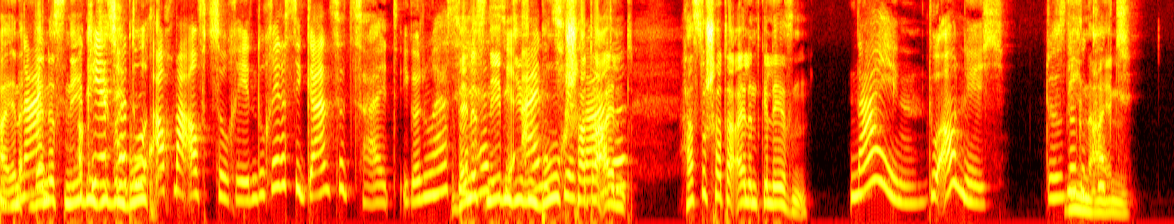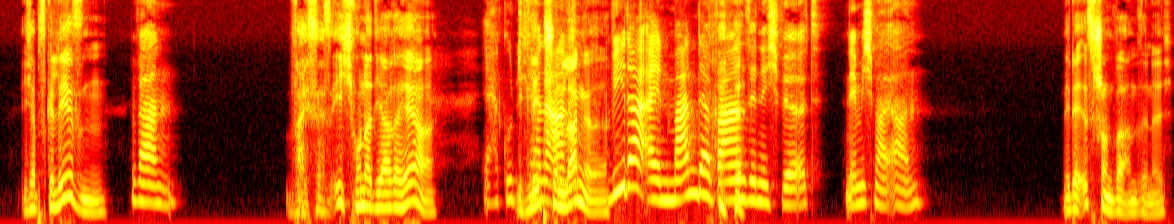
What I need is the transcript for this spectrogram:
Ein- nein. Wenn es neben okay, jetzt diesem hör Buch, du auch mal auf zu reden. Du redest die ganze Zeit, Igor. Du hast wenn es neben diesem Buch Shutter Tirade. Island, hast du Shutter Island gelesen? Nein, du auch nicht. Du hast Wie nur geguckt. nein? Ich hab's gelesen. Wann? Weiß das ich, 100 Jahre her. Ja, gut, Ich keine leb schon Ahnung. lange. Wieder ein Mann, der wahnsinnig wird. Nehme ich mal an. Nee, der ist schon wahnsinnig.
